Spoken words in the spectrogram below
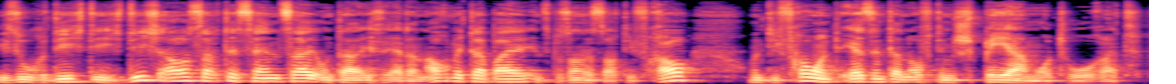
ich suche dich, dich, dich aus, sagt der Sensei, und da ist er dann auch mit dabei, insbesondere auch die Frau, und die Frau und er sind dann auf dem Speer-Motorrad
